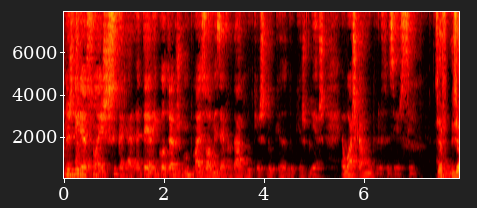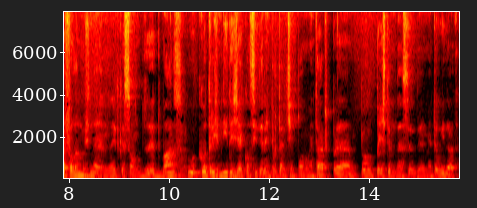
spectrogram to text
nas direções, se calhar até encontramos muito mais homens, é verdade, do que as, do que, do que as mulheres. Eu acho que há muito para fazer, sim. Já, já falamos na, na educação de, de, base. O que outras medidas já considera importantes implementar para, para, para esta mudança de mentalidade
